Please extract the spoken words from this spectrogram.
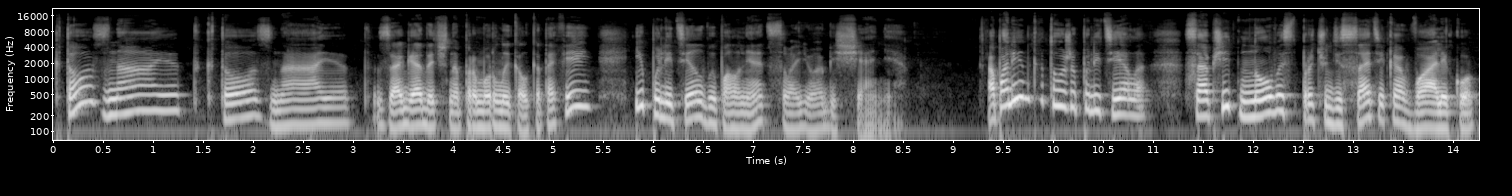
Кто знает, кто знает, загадочно промурлыкал Котофей и полетел выполнять свое обещание. А Полинка тоже полетела сообщить новость про чудесатика Валику.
